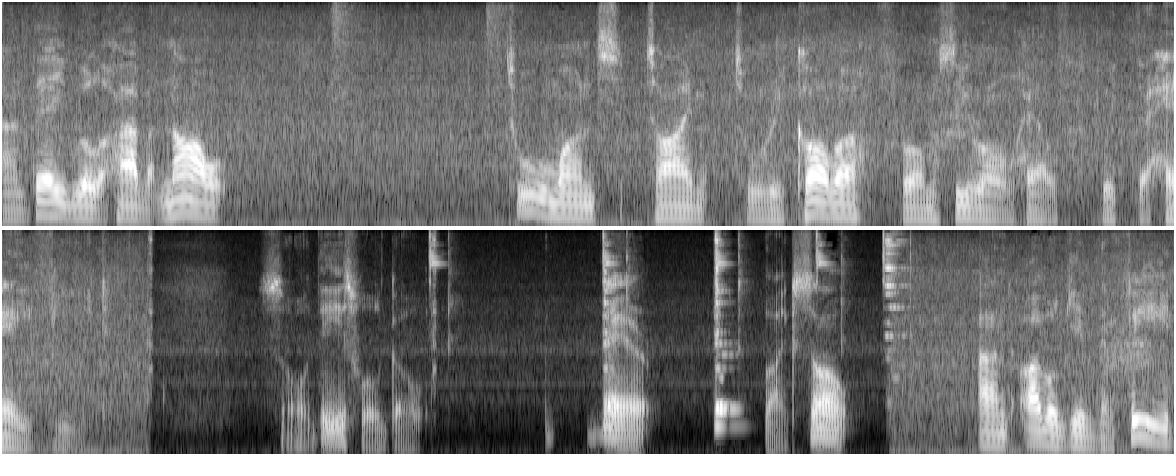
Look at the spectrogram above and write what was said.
and they will have now two months time to recover from zero health with the hay feed. So these will go there like so and I will give them feed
